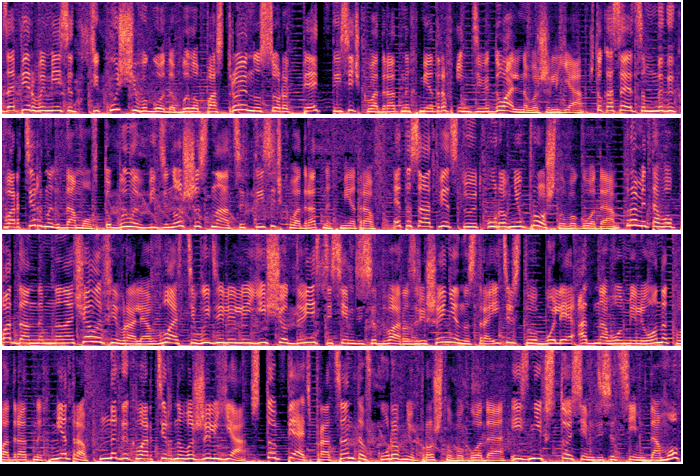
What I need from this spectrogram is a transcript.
За первый месяц текущего года было построено 45 тысяч квадратных метров индивидуального жилья. Что касается многоквартирных домов, то было введено 16 тысяч квадратных метров. Это соответствует уровню прошлого года. Кроме того, по данным на начало февраля, власти выделили еще 272 разрешения на строительство более 1 миллиона квадратных метров многоквартирных многоквартирного жилья, 105% к уровню прошлого года. Из них 177 домов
